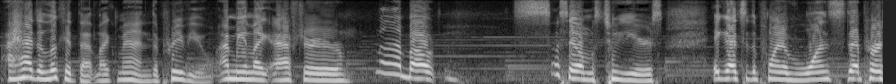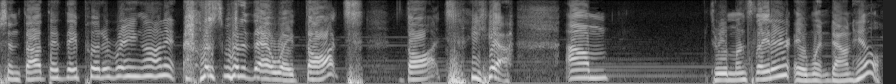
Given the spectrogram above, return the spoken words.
I had to look at that like, man, the preview. I mean, like after uh, about I say almost two years, it got to the point of once that person thought that they put a ring on it. Let's put it that way. Thought, thought, yeah. Um, Three months later, it went downhill.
